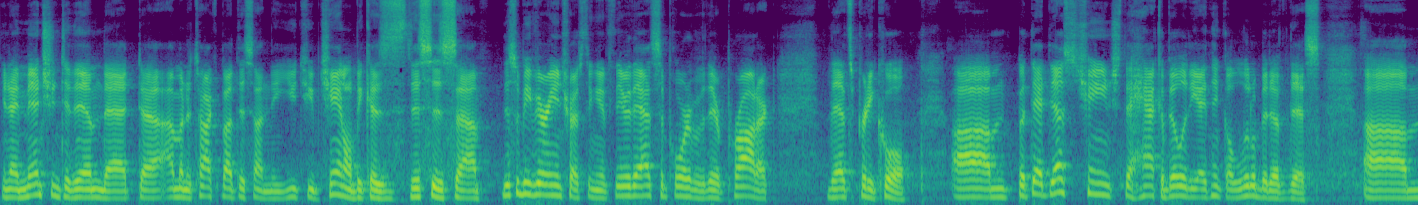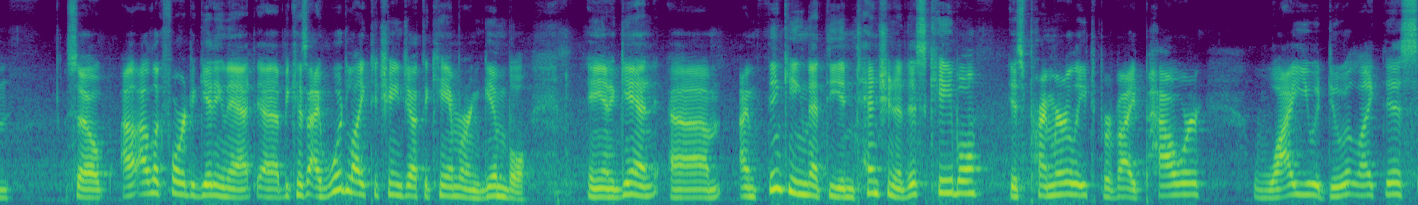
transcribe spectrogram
And I mentioned to them that uh, I'm going to talk about this on the YouTube channel because this is uh, this will be very interesting. If they're that supportive of their product, that's pretty cool. Um, but that does change the hackability, I think, a little bit of this. Um, so I'll, I'll, look forward to getting that uh, because I would like to change out the camera and gimbal. And again, um, I'm thinking that the intention of this cable is primarily to provide power. Why you would do it like this,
